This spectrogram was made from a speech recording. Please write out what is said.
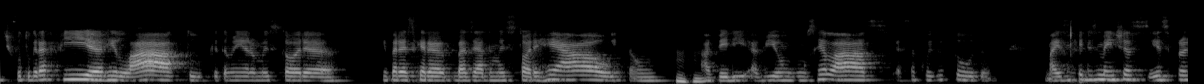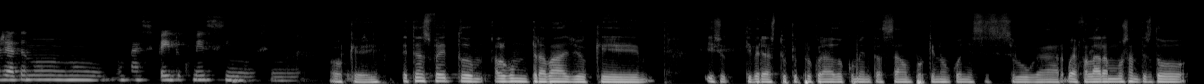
de fotografia, relato, que também era uma história me parece que era baseado numa história real, então uhum. haveria, havia alguns relatos, essa coisa toda. Mas, infelizmente, esse projeto eu não, não, não participei do comecinho. Assim. Ok. E tens feito algum trabalho que, iso, tiveras tú que procurar a documentación porque non coñeces ese lugar. Bueno, faláramos antes do,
